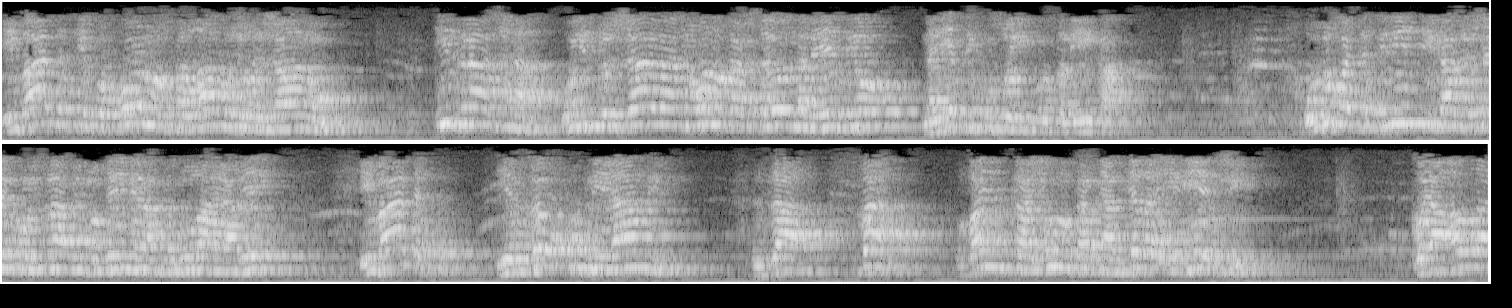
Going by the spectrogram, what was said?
ibadet je pokornost Allahu Želešanu izražena u izvršavanju onoga što je on naredio na jeziku svojih poslanika. U drugoj definiciji kaže šeho Islam ibn Taymi rahmetullahi alaih, ibadet je sveukupni naziv za sva vanjska i unutarnja djela i riječi koja Allah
